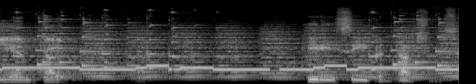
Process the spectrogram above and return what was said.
GM Cut it. PDC Productions.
